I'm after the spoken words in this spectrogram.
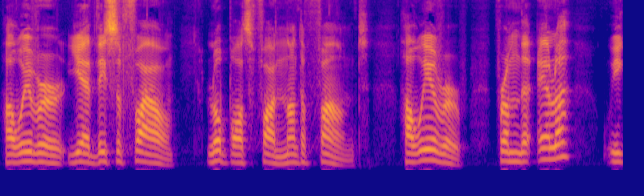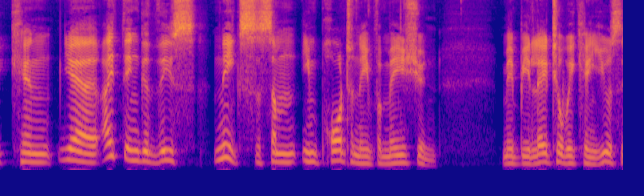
However, yeah, this file, robots file not found. However, from the error, we can, yeah, I think this needs some important information Maybe later we can use,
